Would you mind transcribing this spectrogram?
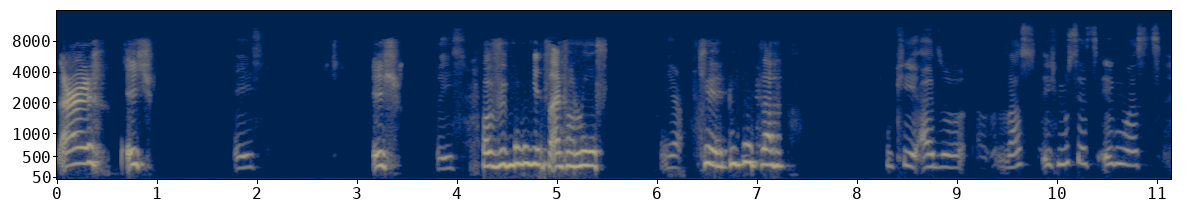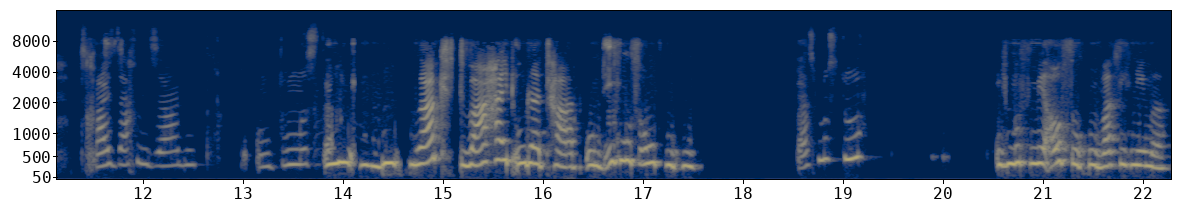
Äh, ich, Ich. ich. Ich. Aber wir machen jetzt einfach los. Ja. Okay, du bist dann. Okay, also, was? Ich muss jetzt irgendwas, drei Sachen sagen und du musst dann. du sagst Wahrheit oder Tat und ich muss aussuchen. Was musst du? Ich muss mir aussuchen, was ich nehme.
